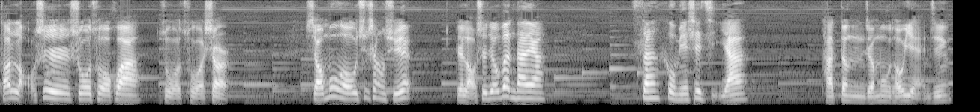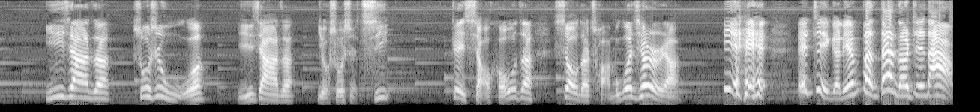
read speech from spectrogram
他老是说错话，做错事儿。小木偶去上学。这老师就问他呀：“三后面是几呀？”他瞪着木头眼睛，一下子说是五，一下子又说是七。这小猴子笑得喘不过气儿呀！嘿嘿，这个连笨蛋都知道。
